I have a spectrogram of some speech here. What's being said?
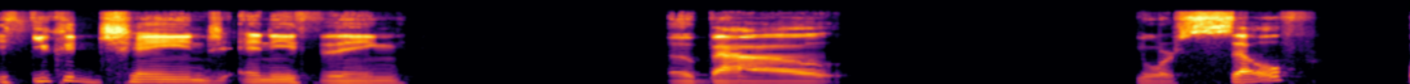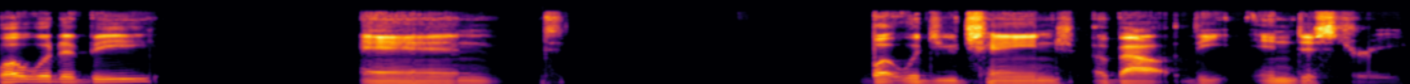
If you could change anything about yourself, what would it be? And what would you change about the industry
